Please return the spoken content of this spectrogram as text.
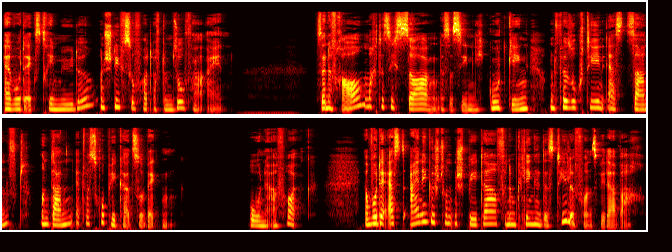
Er wurde extrem müde und schlief sofort auf dem Sofa ein. Seine Frau machte sich Sorgen, dass es ihm nicht gut ging und versuchte ihn erst sanft und dann etwas ruppiger zu wecken. Ohne Erfolg. Er wurde erst einige Stunden später von dem Klingeln des Telefons wieder wach.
